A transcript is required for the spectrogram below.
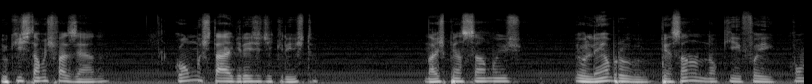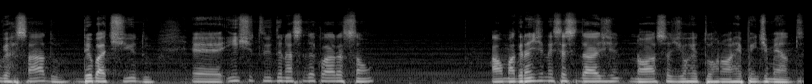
e o que estamos fazendo, como está a igreja de Cristo, nós pensamos, eu lembro, pensando no que foi conversado, debatido, é, instituído nessa declaração, há uma grande necessidade nossa de um retorno ao arrependimento.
